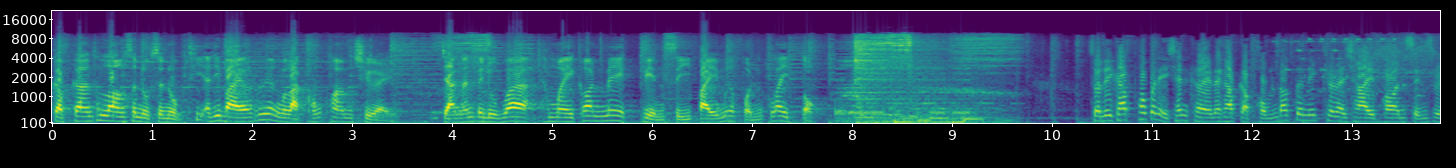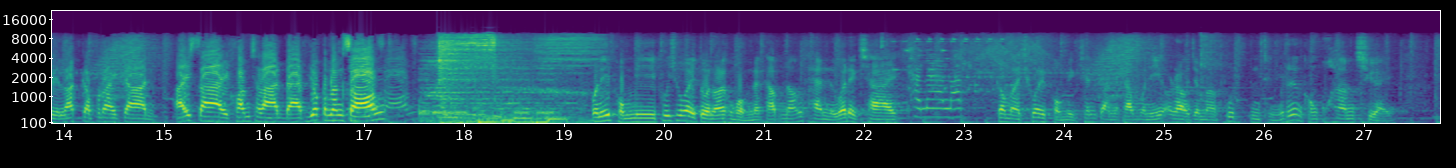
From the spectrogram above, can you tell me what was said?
พบกับการทดลองสนุกๆที่อธิบายเรื่องหลักของความเฉื่อย จากนั้นไปดูว่าทำไมก้อนเมฆเปลี่ยนสีไปเมื่อฝนใกล้ตก สวัสดีครับ พบกันอีกเช่นเคยนะครับ กับผมดรนิกเครชัยพรสินสิริลักษ์กับรายการไอซ์ไซความฉลาดแบบยกกำลังสองวันนี้ผมมีผู้ช่วยตัวน้อยของผมนะครับ น้องแทนหรือว่าเด็กชายธนารัตน์ก็มาช่วยผมอีกเช่นกันนะครับ วันนี้เราจะมาพูดถึงเรื่องของความเฉื่อย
